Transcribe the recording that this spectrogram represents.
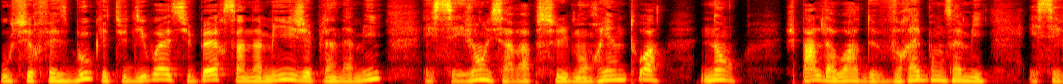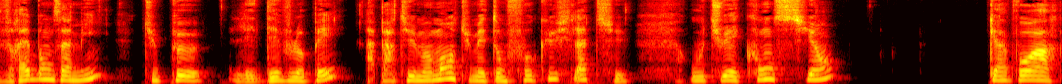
ou sur Facebook et tu dis ouais super c'est un ami j'ai plein d'amis et ces gens ils savent absolument rien de toi. Non, je parle d'avoir de vrais bons amis. Et ces vrais bons amis, tu peux les développer à partir du moment où tu mets ton focus là-dessus, où tu es conscient qu'avoir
